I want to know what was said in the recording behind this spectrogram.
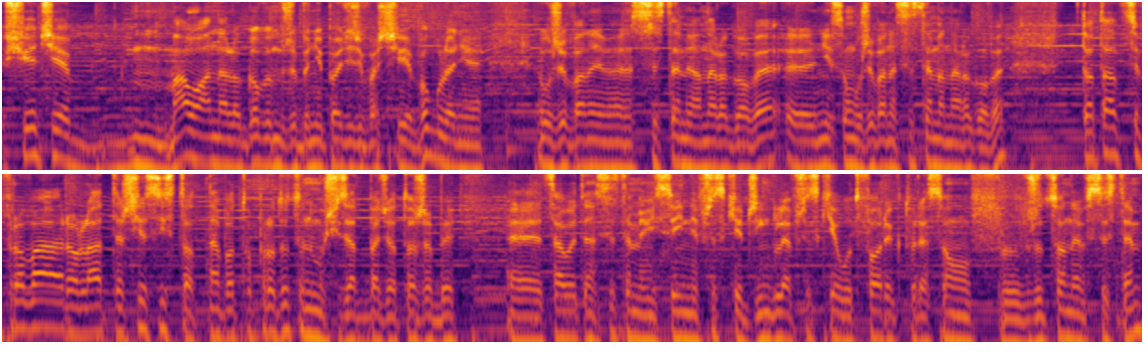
w świecie mało analogowym, żeby nie powiedzieć właściwie w ogóle nie używane systemy analogowe, e, nie są używane systemy analogowe, to ta cyfrowa rola też jest istotna, bo to producent musi zadbać o to, żeby e, cały ten system emisyjny, wszystkie jingle, wszystkie utwory, które są wrzucone w system,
